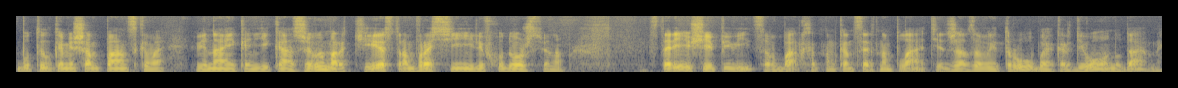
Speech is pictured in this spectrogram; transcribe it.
бутылками шампанского, вина и коньяка, с живым оркестром в России или в художественном, стареющая певица в бархатном концертном платье, джазовые трубы, аккордеон, ударный.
